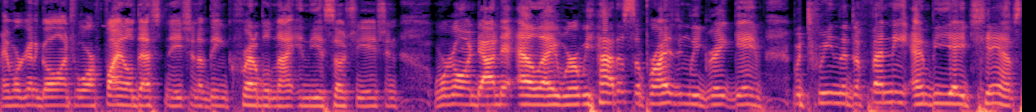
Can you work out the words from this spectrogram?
And we're gonna go on to our final destination of the incredible night in the association. We're going down to LA, where we had a surprisingly great game between the defending NBA champs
